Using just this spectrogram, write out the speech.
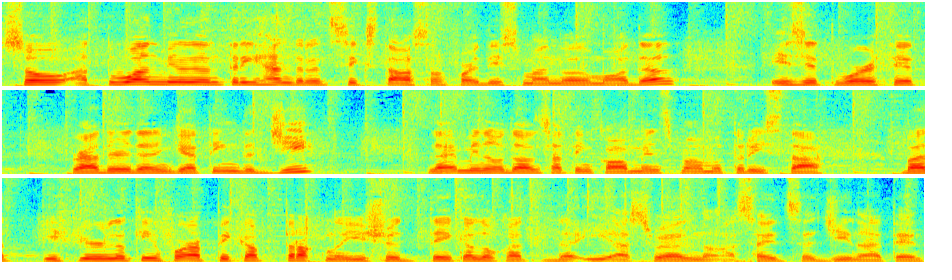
So at 1,306,000 for this manual model, is it worth it rather than getting the G? Let me know down sa ating comments mga motorista. But if you're looking for a pickup truck, no, you should take a look at the E as well, no, aside sa G natin,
